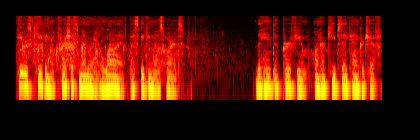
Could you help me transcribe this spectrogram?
He was keeping a precious memory alive by speaking those words. The hint of perfume on her keepsake handkerchief.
